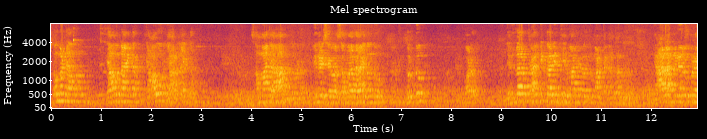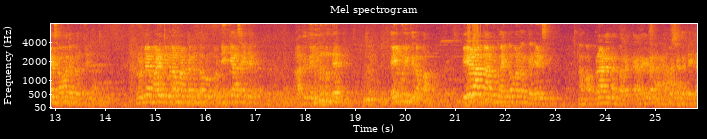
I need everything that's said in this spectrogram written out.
ಸೋಮಣ್ಣ ಯಾವ ನಾಯಕ? ಯಾವ ಯಾರ ನಾಯಕ? ಸಮಾಜ ಸೇವಾ ಸಮಾಜ, ಇದೊಂದು ದೊಡ್ಡ ಎಲ್ಲ ಕ್ರಾಂತಿಕಾರಿ ತೀರ್ಮಾನಗಳನ್ನು ಮಾಡ್ತಕ್ಕಂಥದ್ದು. ಯಾರ ಅಂಗಡಿಯಲ್ಲೂ ಕೂಡ ಈ ಸಮಾಜ ಬದುಕಿಲ್ಲ. ದುಡಿಮೆ ಮಾಡಿ ಜೀವನ ಮಾಡ್ತಕ್ಕಂಥ ಒಂದು ದೊಡ್ಡ ಇತಿಹಾಸ ಇದೆ. ಆದ್ರಿಂದ ಇನ್ನು ಮುಂದೆ ಕೈ ಮುಗಿತೀನಪ್ಪ ಬೇಡ ಅಂತ ಅಂದ್ಬಿಟ್ಟು ಹೈಕಮಾಂಡ್ ಅವ್ರಿಗೆ ಹೇಳಿಸಿ. ನಮ್ಮ ಅಪ್ರಾಣ ನಾನು ಬರಕ್ಕೆ ಅವಶ್ಯಕತೆ ಇಲ್ಲ.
